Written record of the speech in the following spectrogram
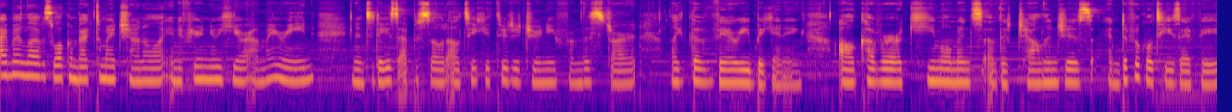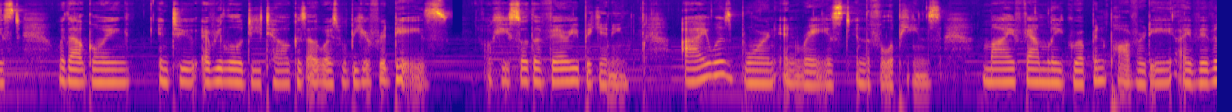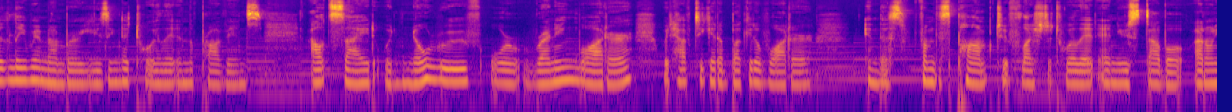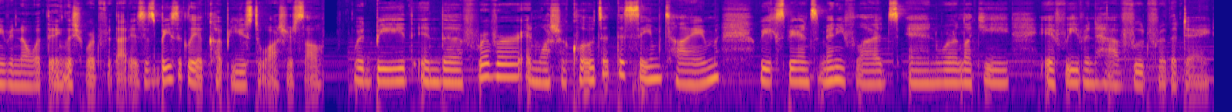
Hi, my loves, welcome back to my channel. And if you're new here, I'm Aireen. And in today's episode, I'll take you through the journey from the start, like the very beginning. I'll cover key moments of the challenges and difficulties I faced without going into every little detail because otherwise, we'll be here for days. Okay, so the very beginning. I was born and raised in the Philippines. My family grew up in poverty. I vividly remember using the toilet in the province outside with no roof or running water, We'd have to get a bucket of water in this from this pump to flush the toilet and use tabo. I don't even know what the English word for that is. It's basically a cup used to wash yourself. Would bathe in the river and wash our clothes at the same time. We experienced many floods and we're lucky if we even have food for the day.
